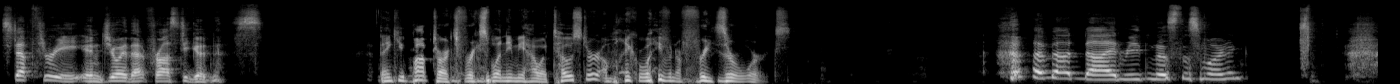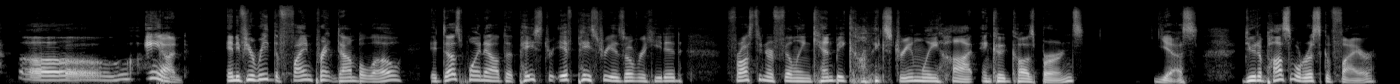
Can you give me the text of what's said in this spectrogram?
Step three, enjoy that frosty goodness. Thank you, Pop Tarts, for explaining to me how a toaster, a microwave, and a freezer works. I about died reading this this morning. Oh, And and if you read the fine print down below, it does point out that pastry, if pastry is overheated, frosting or filling can become extremely hot and could cause burns. Yes. Due to possible risk of fire.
